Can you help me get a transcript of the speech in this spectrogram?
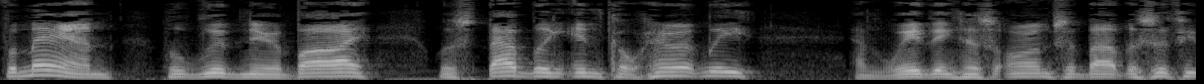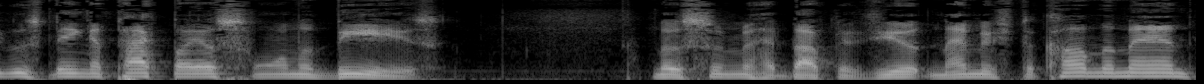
The man, who lived nearby, was babbling incoherently and waving his arms about as if he was being attacked by a swarm of bees. No sooner had Dr. Vieux managed to calm the man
